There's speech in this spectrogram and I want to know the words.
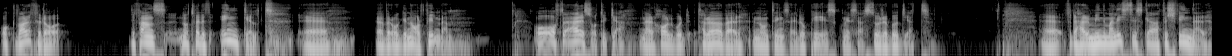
Och varför då? Det fanns något väldigt enkelt eh, över originalfilmen. Och ofta är det så tycker jag, när Hollywood tar över någonting så europeiskt med så större budget. Eh, för det här minimalistiska försvinner.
